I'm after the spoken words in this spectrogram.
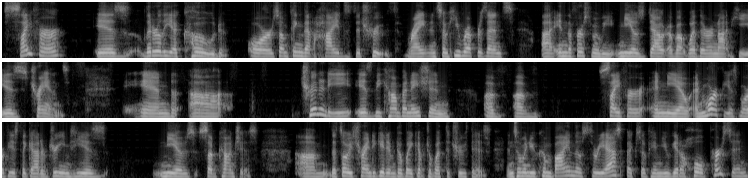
Cypher is literally a code or something that hides the truth, right? And so he represents uh, in the first movie Neo's doubt about whether or not he is trans. And uh, Trinity is the combination of of Cypher and Neo and Morpheus. Morpheus, the god of dreams, he is Neo's subconscious um, that's always trying to get him to wake up to what the truth is. And so when you combine those three aspects of him, you get a whole person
